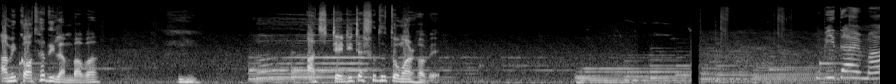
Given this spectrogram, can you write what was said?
আমি কথা দিলাম বাবা। আজ টেডিটা শুধু তোমার হবে। বিদায় মা।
